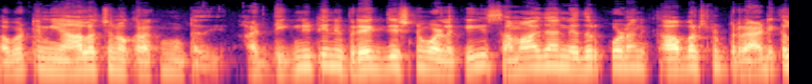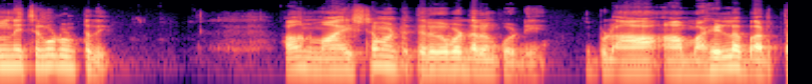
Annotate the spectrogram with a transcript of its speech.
కాబట్టి మీ ఆలోచన ఒక రకం ఉంటుంది. ఆ డిగ్నిటీని బ్రేక్ చేసిన వాళ్ళకి సమాజాన్ని ఎదుర్కోవడానికి కావాల్సిన రాడికల్ నేచర్ కూడా ఉంటుంది. అవును మా ఇష్టం అంటే తిరగబడ్డారు అనుకోండి. ఇప్పుడు ఆ ఆ మహిళ భర్త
